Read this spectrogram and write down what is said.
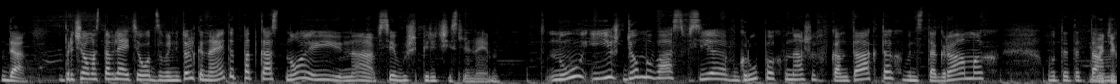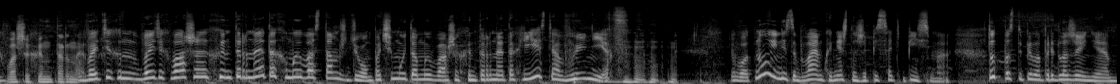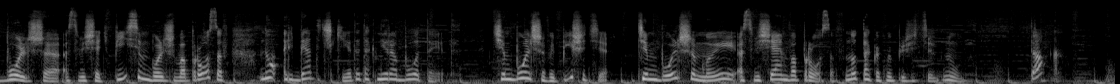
Да. Причем оставляйте отзывы не только на этот подкаст, но и на все вышеперечисленные. Ну и ждем мы вас все в группах в наших ВКонтактах, в Инстаграмах. Вот это там. В этих ваших интернетах. В этих, в этих ваших интернетах мы вас там ждем. Почему это мы в ваших интернетах есть, а вы нет? Вот. Ну и не забываем, конечно же, писать письма. Тут поступило предложение больше освещать писем, больше вопросов. Но, ребяточки, это так не работает. Чем больше вы пишете, тем больше мы освещаем вопросов. Но так как вы пишете, ну, так,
